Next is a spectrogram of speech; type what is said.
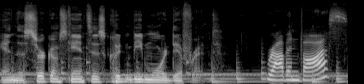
and the circumstances couldn't be more different. Robin Vos,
